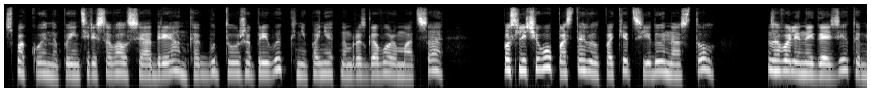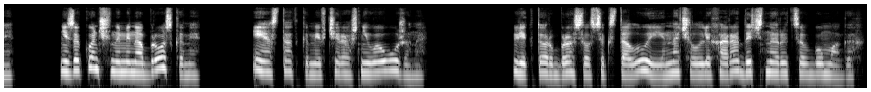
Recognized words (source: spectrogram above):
Спокойно поинтересовался Адриан, как будто уже привык к непонятным разговорам отца, после чего поставил пакет с едой на стол, заваленный газетами, незаконченными набросками и остатками вчерашнего ужина. Виктор бросился к столу и начал лихорадочно рыться в бумагах.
